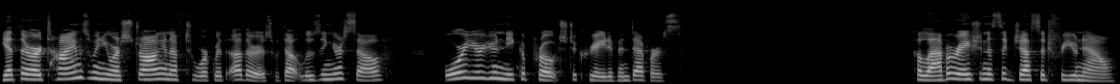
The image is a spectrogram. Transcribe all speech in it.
Yet there are times when you are strong enough to work with others without losing yourself or your unique approach to creative endeavors. Collaboration is suggested for you now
